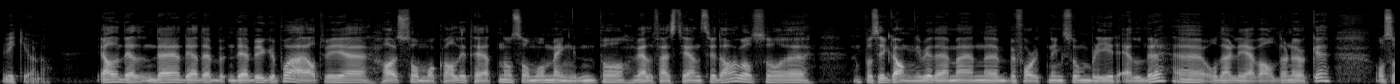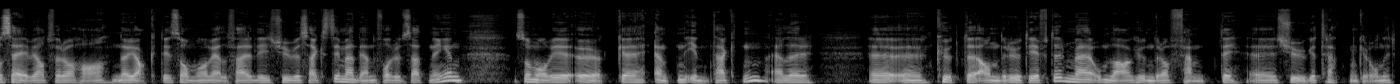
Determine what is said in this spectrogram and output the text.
vi ikke gjør noe? Ja, det det, det det, bygger på, er at vi eh, har samme kvaliteten og samme mengden på velferdstjenester i dag. Og så eh, si, ganger vi det med en eh, befolkning som blir eldre, og der levealderen øker. Og så sier vi at for å ha nøyaktig samme velferd i 2060 med den forutsetningen, så må vi øke enten inntekten eller kutte andre utgifter med om lag 150 2013-kroner.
